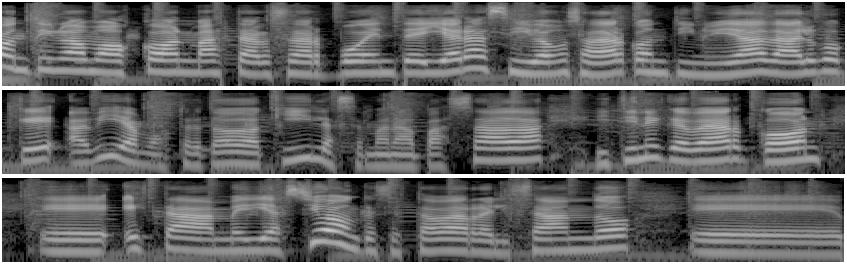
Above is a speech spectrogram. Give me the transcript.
Continuamos con más tercer puente y ahora sí vamos a dar continuidad a algo que habíamos tratado aquí la semana pasada y tiene que ver con eh, esta mediación que se estaba realizando eh,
